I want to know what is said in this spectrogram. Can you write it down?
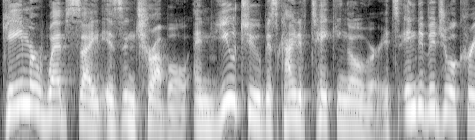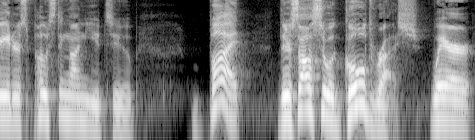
gamer website is in trouble and YouTube is kind of taking over. It's individual creators posting on YouTube, but there's also a gold rush where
